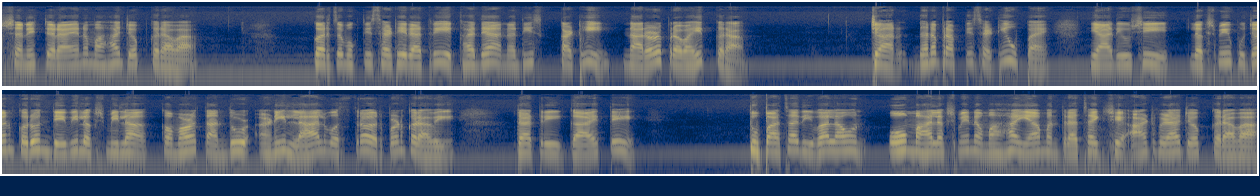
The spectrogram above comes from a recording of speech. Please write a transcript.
शनिश्चरायन महाजप करावा. कर्जमुक्तीसाठी रात्री एखाद्या नदी काठी नारळ प्रवाहित करा. चार धनप्राप्तीसाठी उपाय. या दिवशी लक्ष्मीपूजन करून देवी लक्ष्मीला कमळ तांदूळ आणि लाल वस्त्र अर्पण करावे. रात्री गाय ते तुपाचा दिवा लावून ओम महालक्ष्मी नमः या मंत्राचा एकशे आठ वेळा जप करावा.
